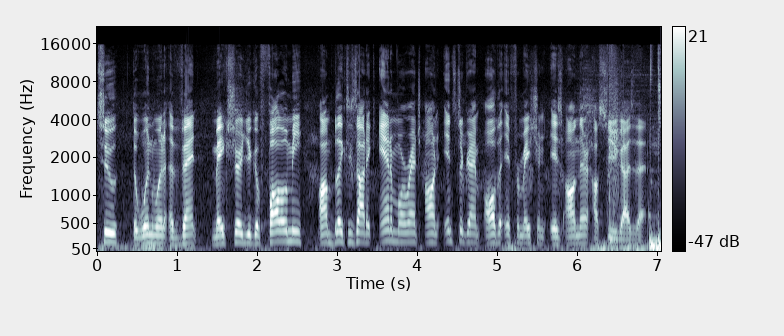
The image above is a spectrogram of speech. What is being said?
to the Wynwood event. Make sure you can follow me on Blake's Exotic Animal Ranch on Instagram. All the information is on there. I'll see you guys then.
